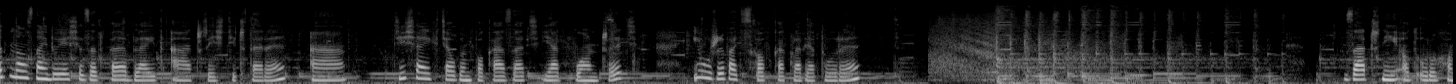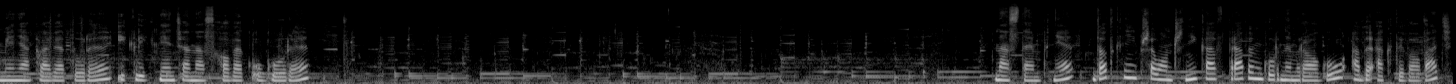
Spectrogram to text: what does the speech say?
Przed mną znajduje się ZP Blade A34, a dzisiaj chciałbym pokazać jak włączyć i używać schowka klawiatury. Zacznij od uruchomienia klawiatury i kliknięcia na schowek u góry. Następnie dotknij przełącznika w prawym górnym rogu, aby aktywować,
